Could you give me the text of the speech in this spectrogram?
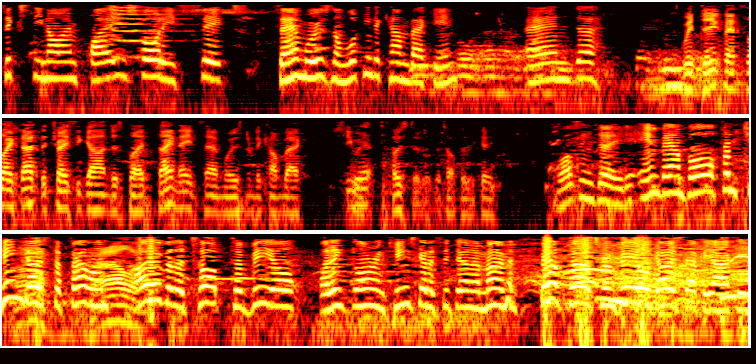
69 plays, 46. Sam Woosnam looking to come back in. And uh, With defense like that that Tracy Gahan just played, they need Sam Woosnam to come back. She was Yeah. toasted at the top of the key. Was indeed. Inbound ball from King goes to Fallon. Fallon. Over the top to Veal. I think Lauren King's going to sit down in a moment. Bounce pass from Veal goes to Afeaki.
